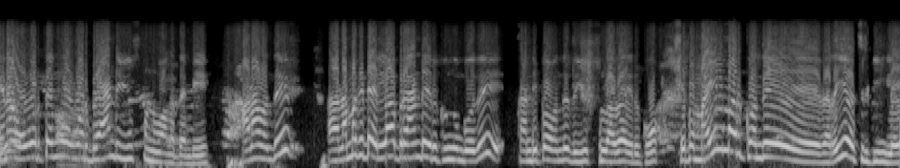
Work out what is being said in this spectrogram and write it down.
ஏன்னா ஒவ்வொருத்தவங்க ஒவ்வொரு பிராண்ட் யூஸ் பண்ணுவாங்க தம்பி. ஆனா வந்து நம்ம கிட்ட எல்லா பிராண்டும் இருக்குங்கும் போது கண்டிப்பா வந்து இது யூஸ்ஃபுல்லா தான் இருக்கும். இப்ப மைல் மார்க் வந்து நிறைய வச்சிருக்கீங்களே?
